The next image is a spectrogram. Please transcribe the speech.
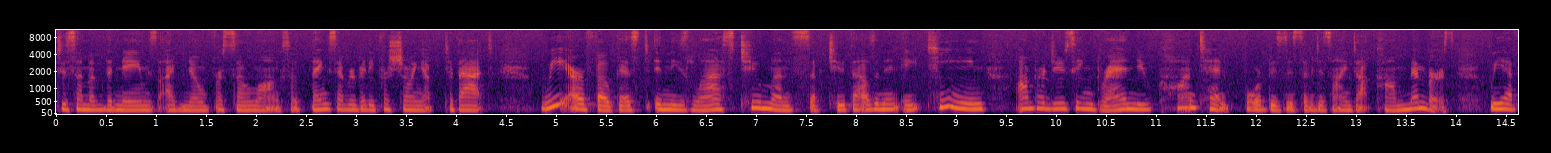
to some of the names I've known for so long. So thanks everybody for showing up to that. We are focused in these last two months of 2018 on producing brand new content for businessofdesign.com members. We have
